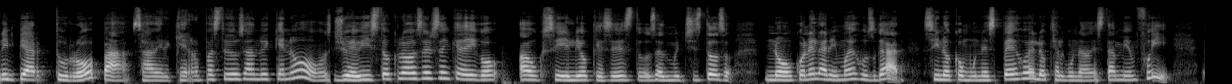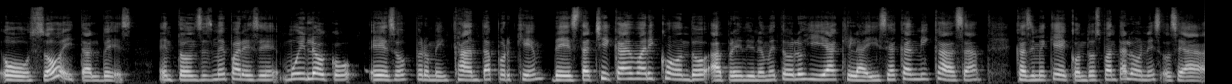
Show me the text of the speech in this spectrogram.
limpiar tu ropa, saber qué ropa estoy usando y qué no. Yo he visto closers en que digo, auxilio, ¿qué es esto? O sea, es muy chistoso. No con el ánimo de juzgar, sino como un espejo de lo que alguna vez también fui o soy tal vez. Entonces me parece muy loco eso, pero me encanta porque de esta chica de Maricondo aprendí una metodología que la hice acá en mi casa. Casi me quedé con dos pantalones, o sea,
